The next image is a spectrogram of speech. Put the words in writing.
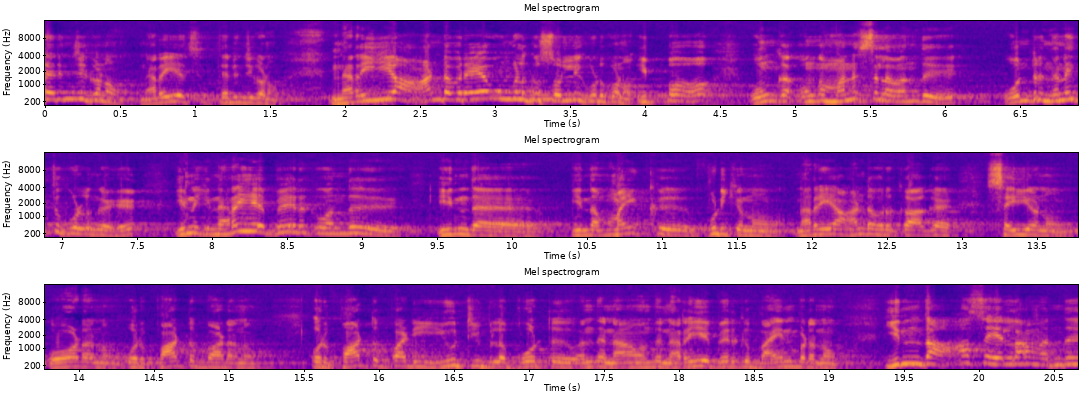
தெரிஞ்சுக்கணும். நிறைய தெரிஞ்சுக்கணும். நிறைய ஆண்டவரே உங்களுக்கு சொல்லி கொடுக்கணும். இப்போ உங்கள் உங்கள் மனசில் வந்து ஒன்று நினைத்து கொள்ளுங்கள். இன்றைக்கி நிறைய பேருக்கு வந்து இந்த இந்த மைக்கு பிடிக்கணும். நிறைய ஆண்டவருக்காக செய்யணும் ஓடணும் ஒரு பாட்டு பாடணும். ஒரு பாட்டு பாடி யூடியூப்பில் போட்டு வந்து நான் வந்து நிறைய பேருக்கு பயன்படணும். இந்த ஆசையெல்லாம் வந்து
